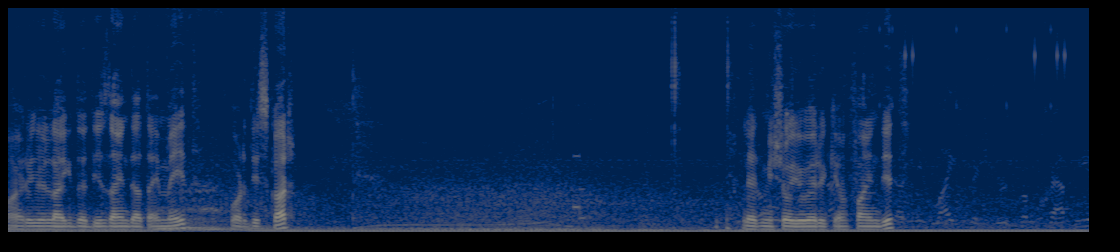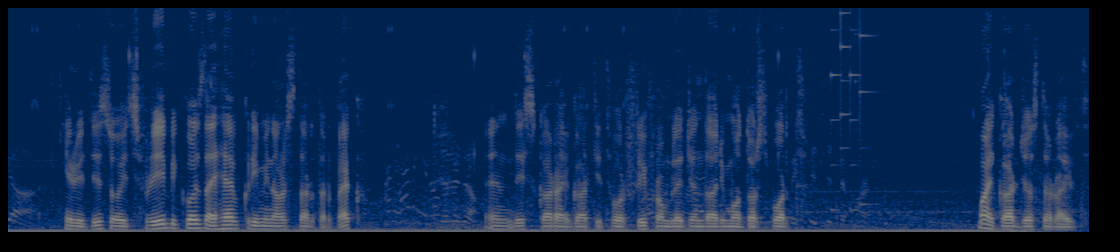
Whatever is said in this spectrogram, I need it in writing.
I really like the design that I made for this car. Let me show you where you can find it. Here it is. So it's free because I have criminal starter pack and this car I got it for free from legendary motorsport. My car just arrived.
